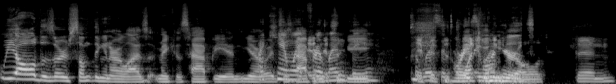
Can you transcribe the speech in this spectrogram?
we all deserve something in our lives that make us happy and you know, I it can't just wait for happens to be to if it's listen a to 21 year old, then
